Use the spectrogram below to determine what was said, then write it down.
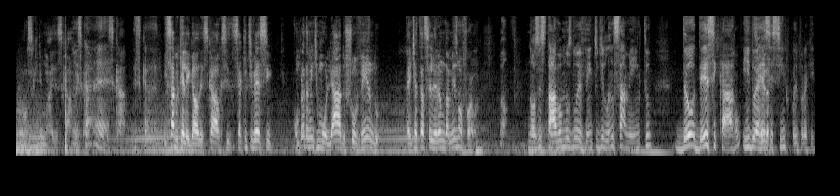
Nossa, que demais esse carro. né, Esse cara? cara é. Esse carro. Esse cara. E sabe o que é legal desse carro? Que se, se aqui tivesse completamente molhado, chovendo, a gente ia estar acelerando da mesma forma. Bom, nós estávamos no evento de lançamento do, desse carro e do Cera. RS5, pode ir por aqui,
